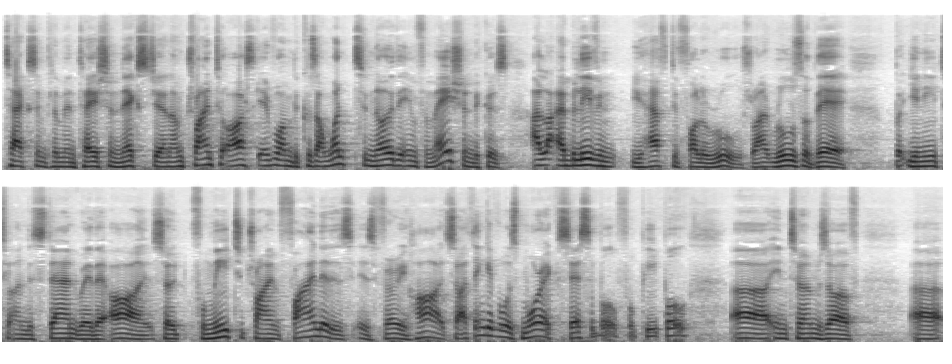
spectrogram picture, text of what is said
tax implementation next year, and I'm trying to ask everyone because I want to know the information because I, I believe in you have to follow rules, right? Rules are there but you need to understand where they are. So for me to try and find it is, is very hard. So I think if it was more accessible for people uh, in terms of uh,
